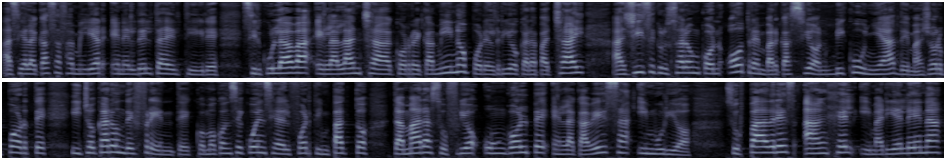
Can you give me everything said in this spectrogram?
hacia la casa familiar en el Delta del Tigre. Circulaba en la lancha Correcamino por el río Carapachay. Allí se cruzaron con otra embarcación, Vicuña, de mayor porte, y chocaron de frente como consecuencia del fuerte impacto, Tamara sufrió un golpe en la cabeza y murió. Sus padres, Ángel y María Elena,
